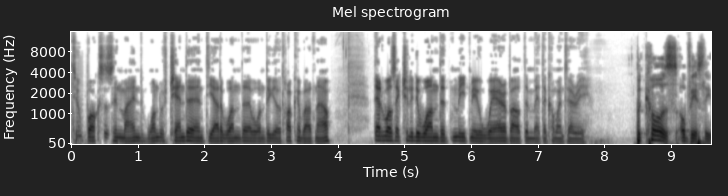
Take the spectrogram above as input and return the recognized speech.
two boxes in mind, one with gender and the other one, the one that you're talking about now. That was actually the one that made me aware about the meta commentary. Because obviously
